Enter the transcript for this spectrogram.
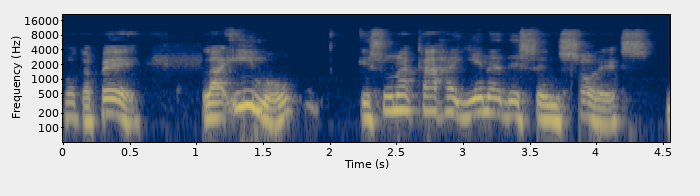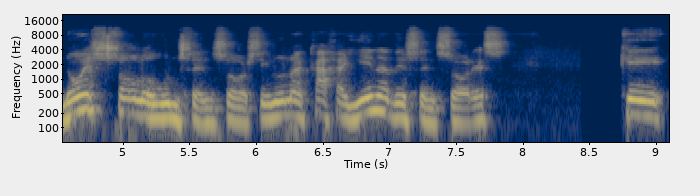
JP. La IMU es una caja llena de sensores, no es solo un sensor, sino una caja llena de sensores que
